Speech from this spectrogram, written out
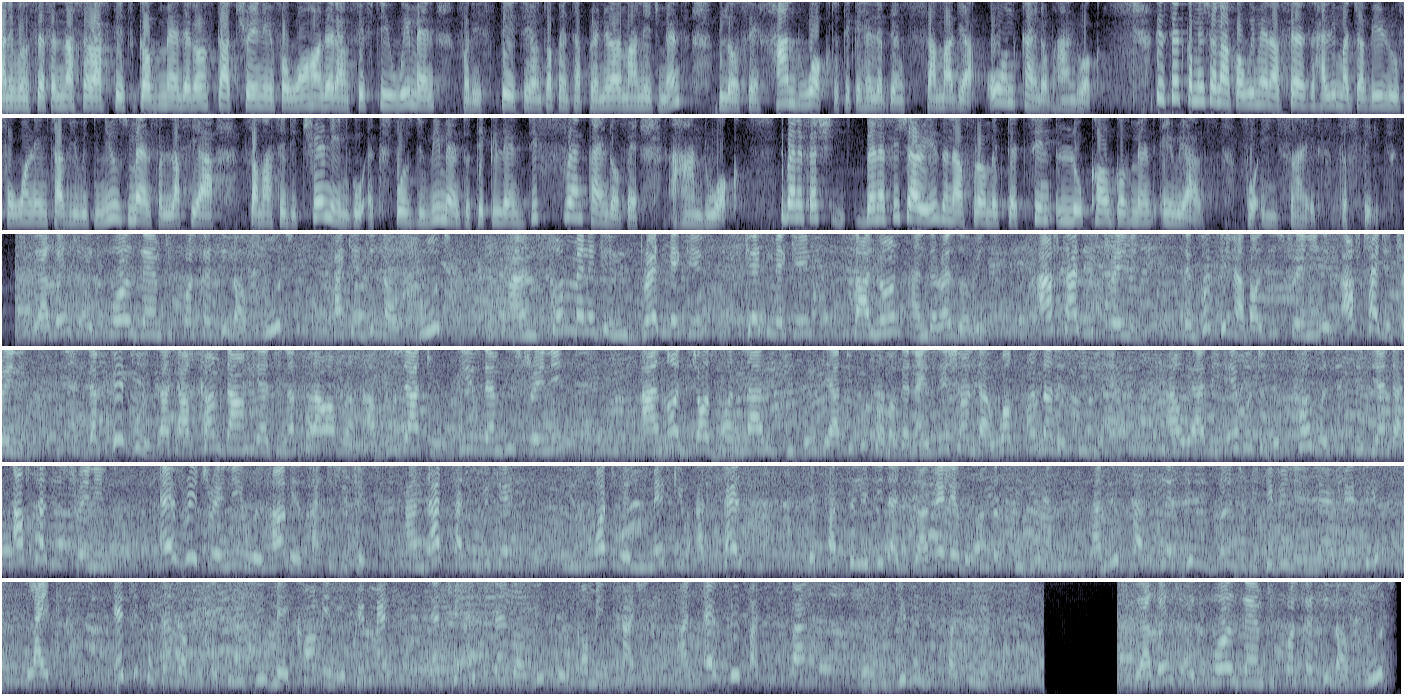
And even Sefen National state government, they don't start training for 150 women for the state on top entrepreneurial management, plus a handwork to take a help them some of their own kind of handwork. The State Commissioner for Women Affairs, Halima Jabiru, for one interview with newsmen for Lafia, Sama said the training go expose the women to take learn different kind of uh, handwork. The benefic beneficiaries are from 13 local government areas for inside the state. We are going to expose them to processing of food, packaging of food, and so many things, bread making, cake making, salon, and the rest of it. After this training, the good thing about this training is after the training, the people that have come down here to Nasarawa from Abuja to give them this training are not just ordinary people, they are people from organization that works under the CBN. And we have been able to discuss with this CBN that after this training, every trainee will have a certificate. And that certificate is what will make you assess the facility that is available under CBN. And this facility is going to be given in uh, phases like 80% of the facility may come in equipment, then 20% of it will come in cash. And every participant will be given this facility. We are going to expose them to processing of food,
